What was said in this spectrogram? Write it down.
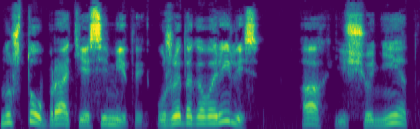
«Ну что, братья-семиты, уже договорились?» «Ах, еще нет!»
